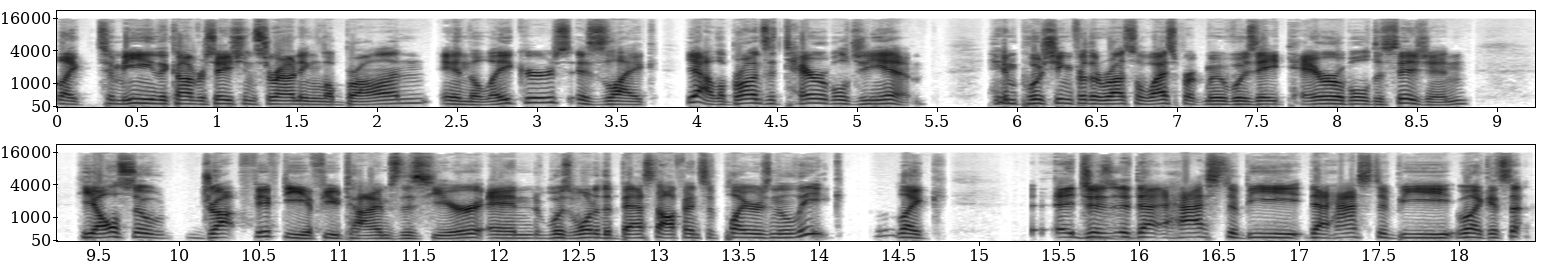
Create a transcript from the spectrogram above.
like to me the conversation surrounding LeBron and the Lakers is like, yeah, LeBron's a terrible GM. Him pushing for the Russell Westbrook move was a terrible decision. He also dropped 50 a few times this year and was one of the best offensive players in the league. Like it just that has to be that has to be like it's not,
